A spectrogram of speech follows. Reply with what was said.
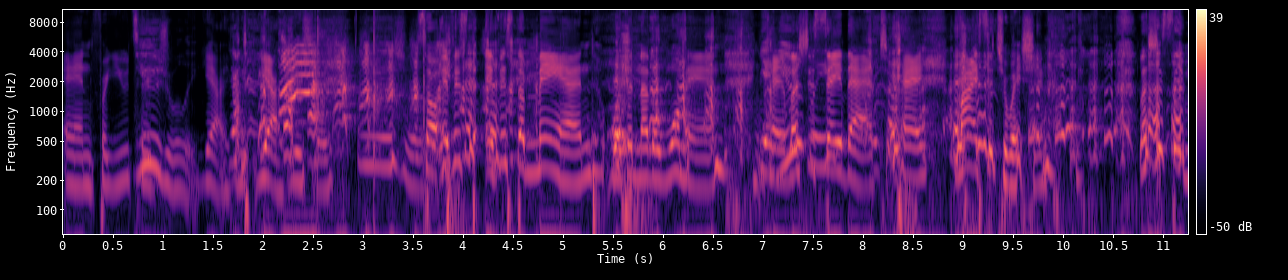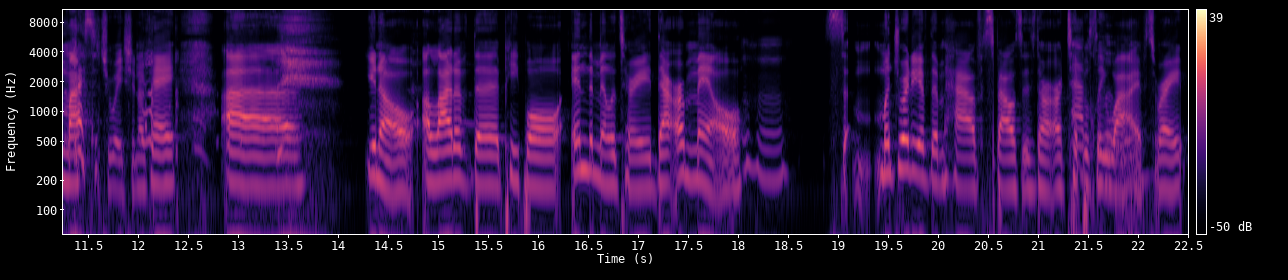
and for you to Usually. yeah, you- yeah, usually. Usually. So if it's the, if it's the man with another woman, Yeah, okay, let's just say that, okay, my situation. let's just say my situation, okay. Uh, you know, a lot of the people in the military that are male, Mm-hmm. Majority of them have spouses that are typically Absolutely. wives, right?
